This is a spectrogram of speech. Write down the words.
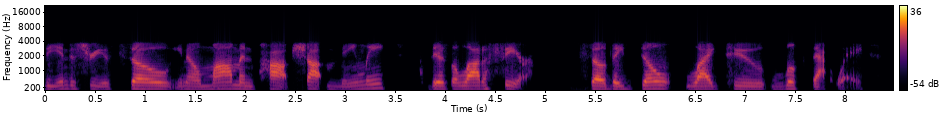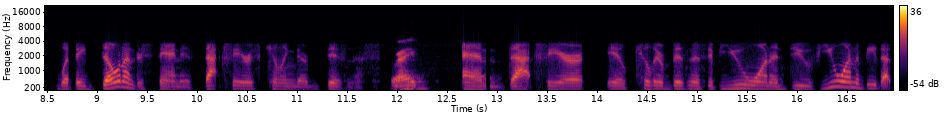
the industry is so, you know, mom and pop shop mainly, there's a lot of fear. So they don't like to look that way. What they don't understand is that fear is killing their business. Right. And that fear will kill your business if you want to do, if you want to be that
